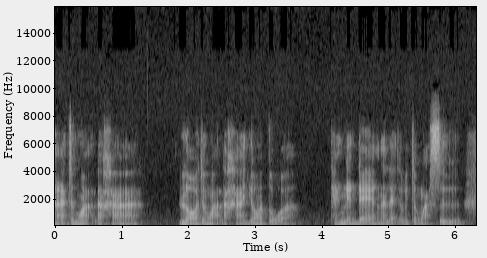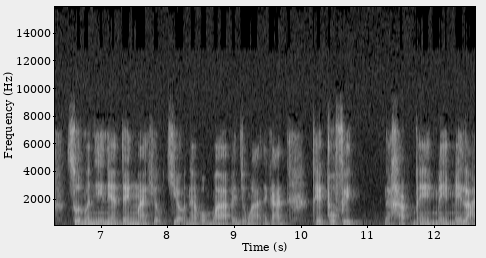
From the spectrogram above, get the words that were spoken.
หาจังหวะราคา รอจังหวะราคาย่อตัวแท่งแดงๆ นั่นแหละจะเป็นจังหวะซื้อ ส่วนวันนี้เนี่ยเด้งมาเขียวๆเนี่ยผมว่าเป็นจังหวะในการ take profit นะครับ ไม่ไม่ไม่ไล่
